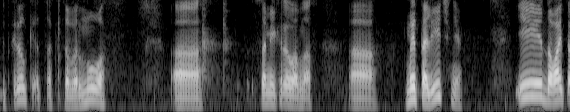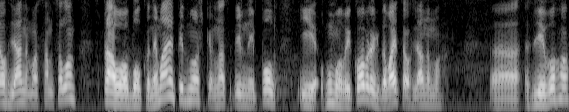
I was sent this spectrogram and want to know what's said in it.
підкрилки так завернуло. Е, самі крила в нас е, металічні. І давайте оглянемо сам салон. З правого боку немає підножки, в нас рівний пол і гумовий коврик. Давайте оглянемо е, з лівого.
